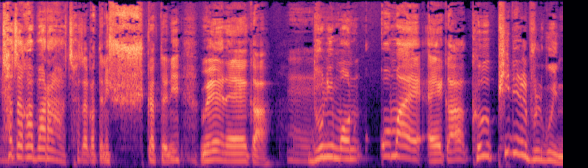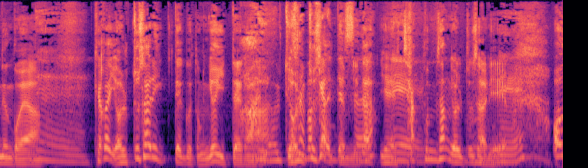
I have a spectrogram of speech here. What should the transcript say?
찾아가 봐라. 찾아갔더니 슉 갔더니 웬 애가 네. 눈이 먼 꼬마 애가 그 피리를 불고 있는 거야. 네. 걔가 12살 때거든요, 이때가. 아, 12살 밖에 안 됐어요? 때입니다. 예, 네. 작품상 12살이에요. 네. 어,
